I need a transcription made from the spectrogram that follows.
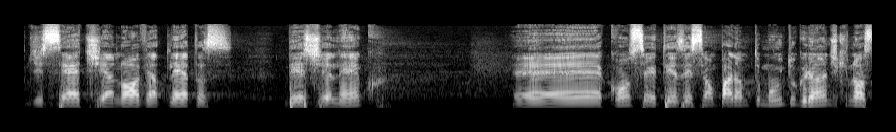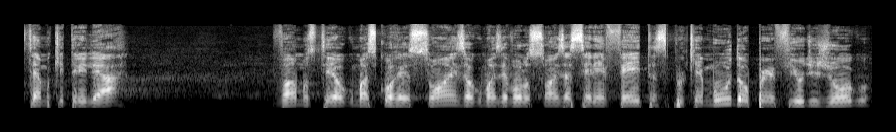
de 7 a 9 atletas deste elenco. É, com certeza esse é um parâmetro muito grande que nós temos que trilhar. Vamos ter algumas correções, algumas evoluções a serem feitas, porque muda o perfil de jogo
